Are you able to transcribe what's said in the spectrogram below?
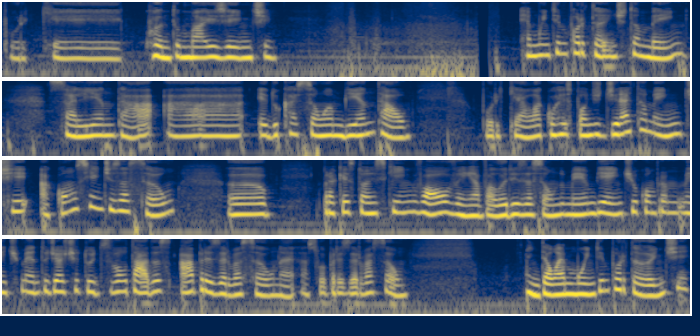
Porque quanto mais gente. É muito importante também salientar a educação ambiental, porque ela corresponde diretamente à conscientização uh, para questões que envolvem a valorização do meio ambiente e o comprometimento de atitudes voltadas à preservação, né? À sua preservação. Então, é muito importante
